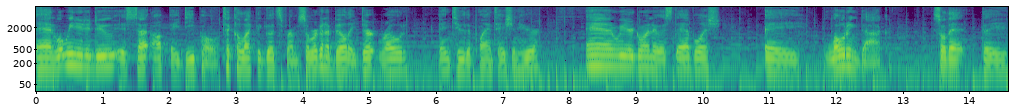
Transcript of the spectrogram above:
And what we need to do is set up a depot to collect the goods from. So we're going to build a dirt road into the plantation here. And we are going to establish a loading dock so that the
